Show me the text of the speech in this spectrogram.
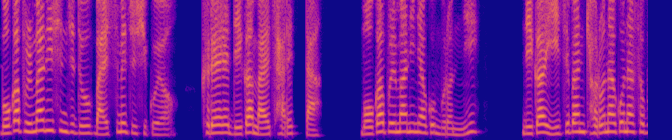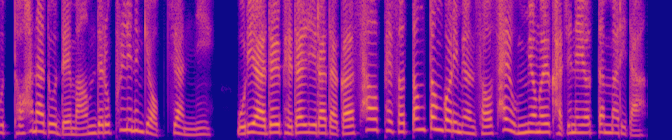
뭐가 불만이신지도 말씀해 주시고요. 그래, 네가 말 잘했다. 뭐가 불만이냐고 물었니? 네가 이 집안 결혼하고 나서부터 하나도 내 마음대로 풀리는 게 없지 않니? 우리 아들 배달 일하다가 사업해서 떵떵거리면서 살 운명을 가진 애였단 말이다.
